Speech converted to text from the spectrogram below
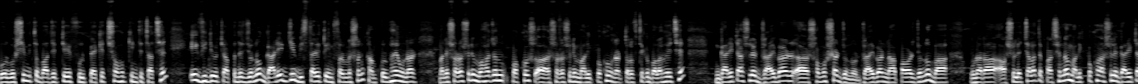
বলব সীমিত বাজেটে ফুল প্যাকেজ সহ কিনতে চাচ্ছেন, এই ভিডিওটি আপনাদের জন্য গাড়ির যে বিস্তারিত ইনফরমেশন কামকুল ভাই ওনার মানে সরাসরি মহাজন পক্ষ সরাসরি মালিক পক্ষ ওনার তরফ থেকে বলা হয়েছে, গাড়িটা আসলে ড্রাইভার সমস্যার জন্য ড্রাইভার না পাওয়ার জন্য বা ওনারা আসলে চালাতে পারছেন না, মালিক পক্ষ আসলে গাড়িটা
